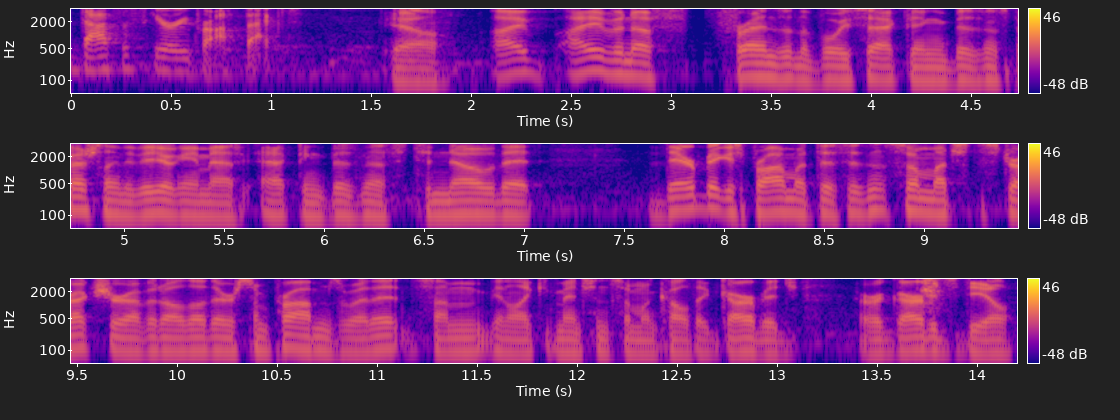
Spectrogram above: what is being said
that's a scary prospect. Yeah, I I have enough friends in the voice acting business, especially in the video game as- acting business, to know that their biggest problem with this isn't so much the structure of it, although there are some problems with it. Some, you know, like you mentioned, someone called it garbage or a garbage deal.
